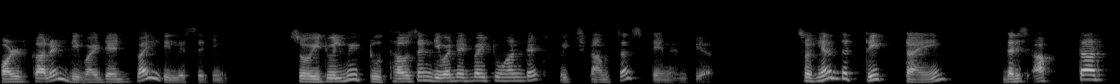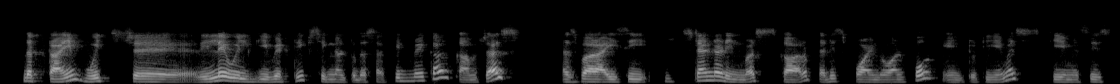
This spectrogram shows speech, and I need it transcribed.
fault current divided by relay setting. So it will be 2000 divided by 200 which comes as 10 ampere. So here the trip time that is after the time which uh, relay will give a trip signal to the circuit breaker comes as as per IC standard inverse curve that is 0.14 into TMS. TMS is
